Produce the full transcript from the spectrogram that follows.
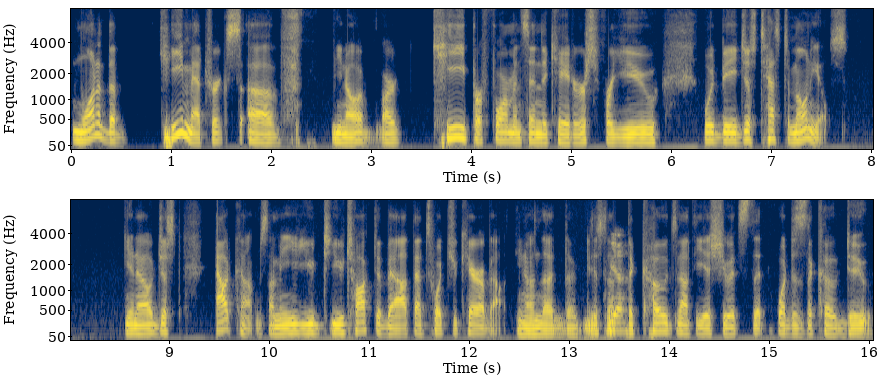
one of the key metrics of you know, our key performance indicators for you would be just testimonials you know just outcomes i mean you you talked about that's what you care about you know and the the just yeah. the code's not the issue it's that what does the code do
